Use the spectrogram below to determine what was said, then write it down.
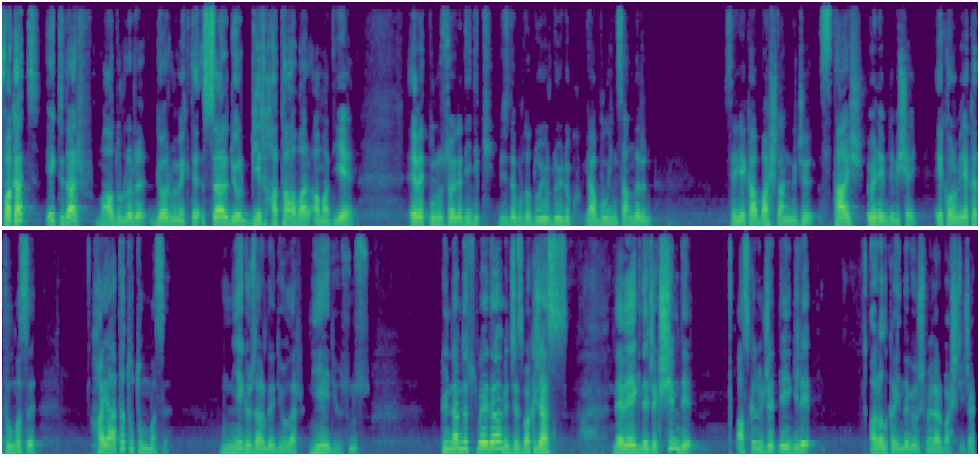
Fakat iktidar mağdurları görmemekte ısrar ediyor. Bir hata var ama diye. Evet bunu söylediydik. Biz de burada duyurduyduk. Ya bu insanların SGK başlangıcı staj önemli bir şey. Ekonomiye katılması hayata tutunması. Bunu niye göz ardı ediyorlar? Niye ediyorsunuz? Gündemde tutmaya devam edeceğiz. Bakacağız. Nereye gidecek? Şimdi asgari ücretle ilgili Aralık ayında görüşmeler başlayacak.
